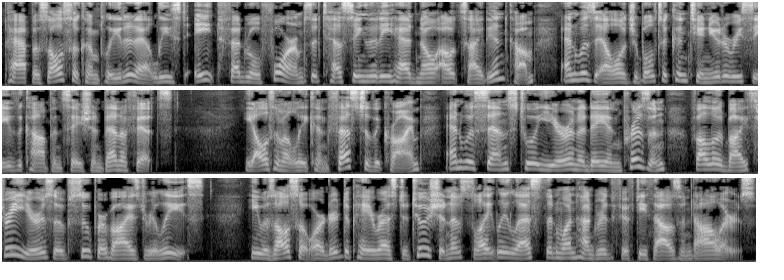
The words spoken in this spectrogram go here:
Pappas also completed at least eight federal forms attesting that he had no outside income and was eligible to continue to receive the compensation benefits. He ultimately confessed to the crime and was sentenced to a year and a day in prison, followed by three years of supervised release. He was also ordered to pay restitution of slightly less than $150,000.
